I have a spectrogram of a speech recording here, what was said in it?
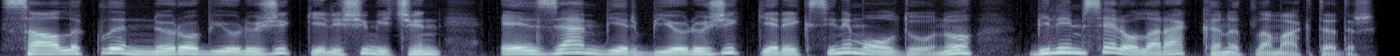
sağlıklı nörobiyolojik gelişim için elzem bir biyolojik gereksinim olduğunu bilimsel olarak kanıtlamaktadır.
